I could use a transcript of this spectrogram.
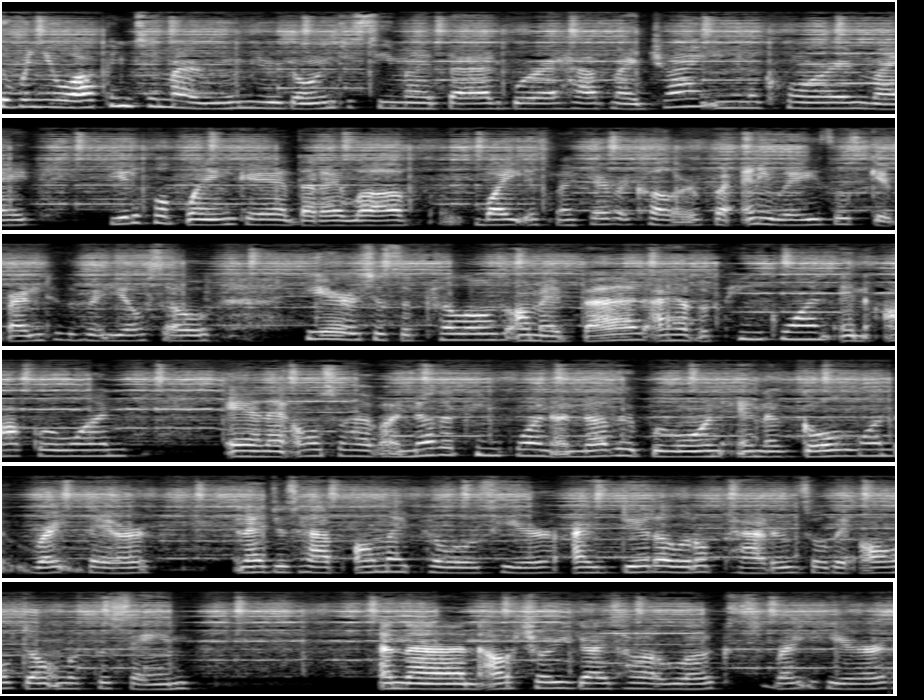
So when you walk into my room, you're going to see my bed where I have my giant unicorn, my beautiful blanket that I love. White is my favorite color. But anyways, let's get right into the video. So here is just the pillows on my bed. I have a pink one, an aqua one, and I also have another pink one, another blue one, and a gold one right there. And I just have all my pillows here. I did a little pattern so they all don't look the same. And then I'll show you guys how it looks right here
